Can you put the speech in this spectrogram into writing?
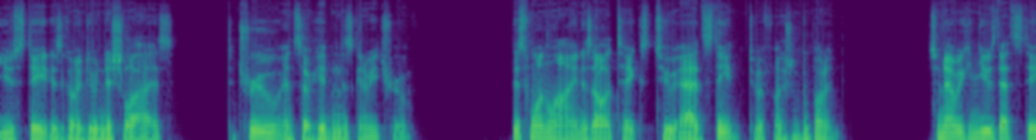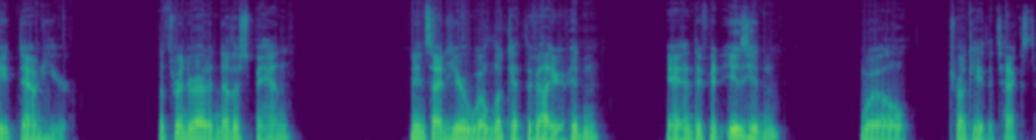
useState is going to initialize to true, and so hidden is going to be true. This one line is all it takes to add state to a function component. So now we can use that state down here. Let's render out another span. And inside here, we'll look at the value of hidden. And if it is hidden, we'll truncate the text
